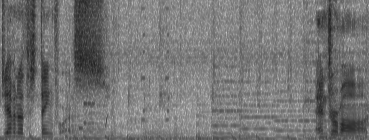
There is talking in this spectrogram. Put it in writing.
Do you have another thing for us? Andromon!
